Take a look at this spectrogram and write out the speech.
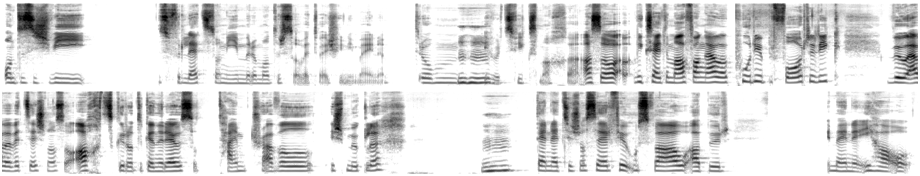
Und es ist wie, es verletzt auch niemandem oder so, wenn du weißt, wie ich meine. Darum, Mhm. ich würde es fix machen. Also, wie gesagt, am Anfang auch eine pure Überforderung, weil eben, wenn du zuerst noch so 80er oder generell so Time Travel ist möglich, Mhm. dann hat es schon sehr viel Auswahl, aber ich meine, ich habe auch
